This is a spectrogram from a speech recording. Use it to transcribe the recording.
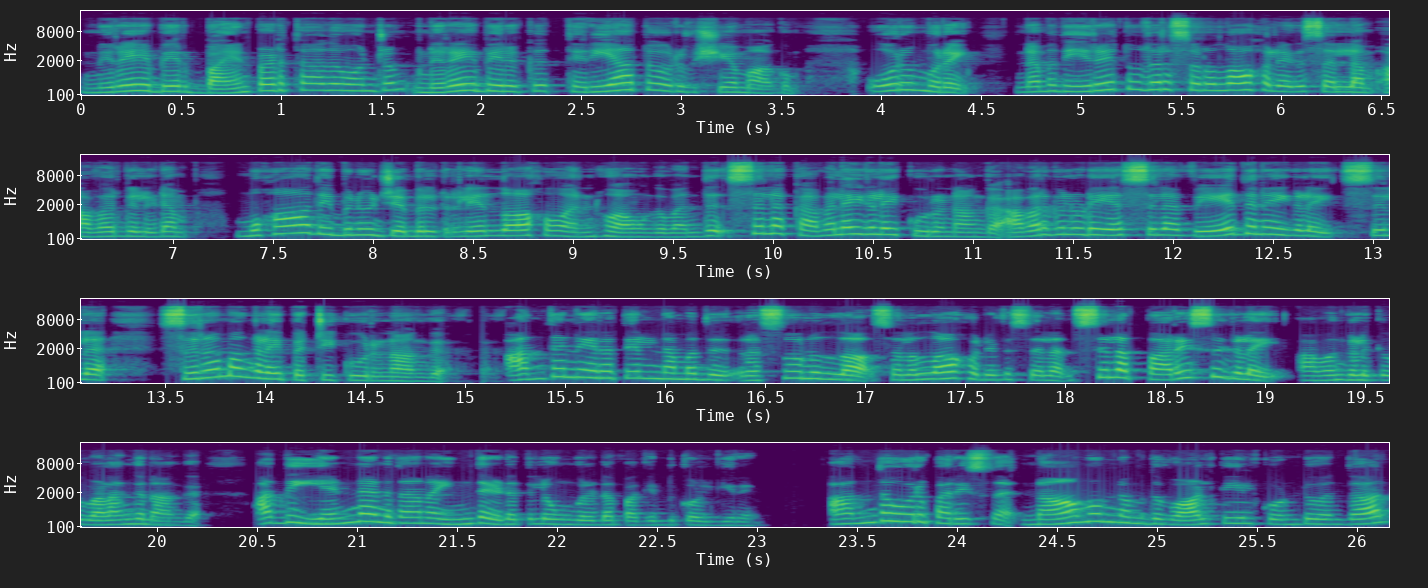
நிறைய பேர் பயன்படுத்தாத ஒன்றும் நிறைய பேருக்கு தெரியாத ஒரு விஷயமாகும். ஒரு முறை நமது இறை தூதர் சல்லாஹ் செல்லம் அவர்களிடம் முஹாதிபினு ஜெபில் ரிலியல்லாஹோ அன்ஹு அவங்க வந்து சில கவலைகளை கூறினாங்க. அவர்களுடைய சில வேதனைகளை சில சிரமங்களை பற்றி கூறினாங்க. அந்த நேரத்தில் நமது ரசூலுல்லா சல்லாஹ் செல்லம் சில பரிசுகளை அவங்களுக்கு வழங்கினாங்க. அது என்னன்னு தான் நான் இந்த இடத்துல உங்களிடம் பகிர்ந்து கொள்கிறேன். அந்த ஒரு பரிசை நாமும் நமது வாழ்க்கையில் கொண்டு வந்தால்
